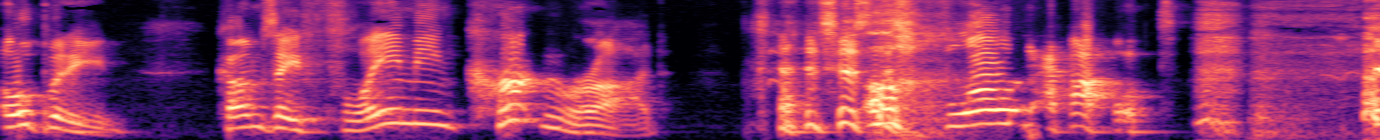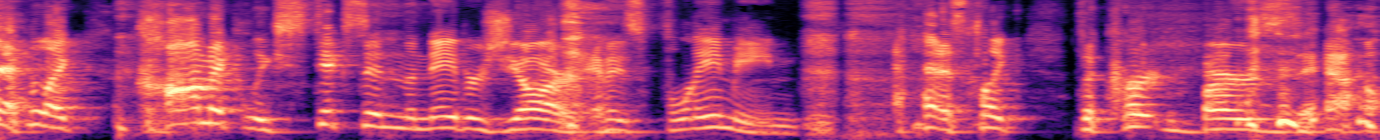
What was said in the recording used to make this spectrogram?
opening comes a flaming curtain rod that just Oh. flown out and like comically sticks in the neighbor's yard and is flaming as like the curtain burns down.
